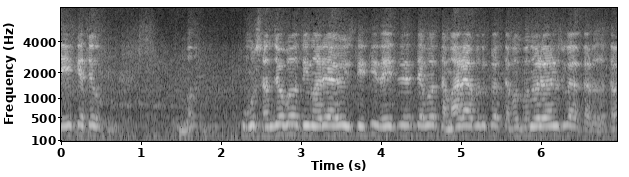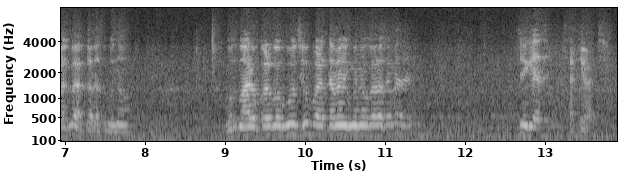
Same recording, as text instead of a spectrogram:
એ કે છે હું હું સંજોગોથી મારે આવી સ્થિતિ થઈ છે તેમાં તમારે આ બધું તમે ગુનો લેવાનું શું કામ કરો છો? તમે શું કામ કરો છો ગુનો? હું મારું કળ ભોગવું છું પણ તમે ગુનો કરો છો બધા. શું કહે છે? સાચી વાત છે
